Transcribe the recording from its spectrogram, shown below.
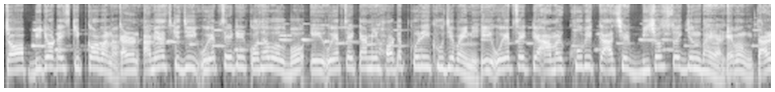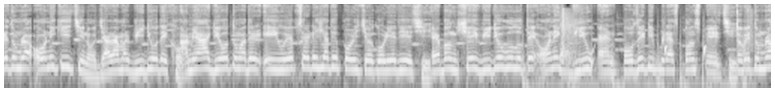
স্টপ ভিডিওটা স্কিপ করবা না। কারণ আমি আজকে যে ওয়েবসাইটের কথা বলব, এই ওয়েবসাইটটা আমি হঠাৎ করেই খুঁজে পাইনি। এই ওয়েবসাইটটা আমার খুবই কাছের বিশ্বস্ত একজন ভাইয়ার এবং তারে তোমরা অনেকেই চিনো যারা আমার ভিডিও দেখো। আমি আগেও তোমাদের এই ওয়েবসাইটের সাথে পরিচয় করিয়ে দিয়েছি এবং সেই ভিডিওগুলোতে অনেক ভিউ অ্যান্ড পজিটিভ রেসপন্স পেয়েছি। তবে তোমরা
